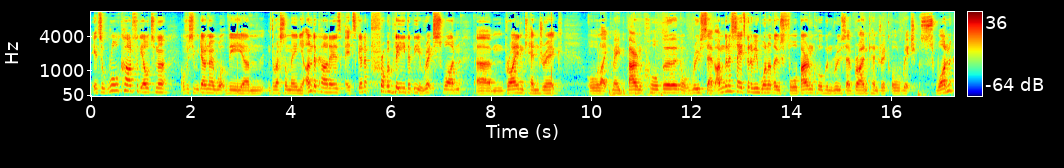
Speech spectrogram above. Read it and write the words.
it's a raw card for the Ultimate. Obviously, we don't know what the um, the WrestleMania undercard is. It's gonna probably either be Rich Swann, um, Brian Kendrick, or like maybe Baron Corbin or Rusev. I'm gonna say it's gonna be one of those four: Baron Corbin, Rusev, Brian Kendrick, or Rich Swann.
